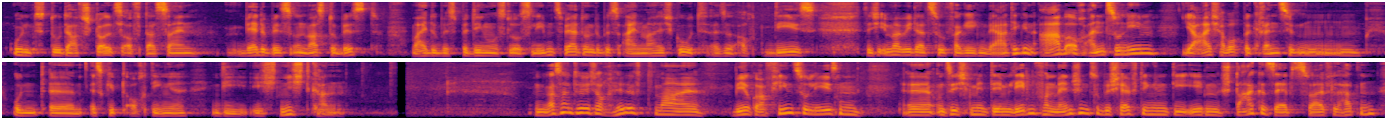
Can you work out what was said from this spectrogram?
und du darfst stolz auf das sein, wer du bist und was du bist, weil du bist bedingungslos liebenswert und du bist einmalig gut. Also auch dies sich immer wieder zu vergegenwärtigen, aber auch anzunehmen, ja, ich habe auch Begrenzungen und äh, es gibt auch Dinge, die ich nicht kann. Und was natürlich auch hilft, mal Biografien zu lesen, äh, und sich mit dem Leben von Menschen zu beschäftigen, die eben starke Selbstzweifel hatten,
